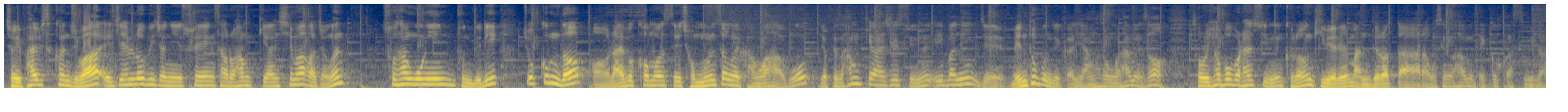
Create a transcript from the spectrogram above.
저희 파이브스컨즈와 LG 헬로비전이 수행사로 함께한 심화 과정은 소상공인 분들이 조금 더 어, 라이브 커머스의 전문성을 강화하고 옆에서 함께 하실 수 있는 일반인 이제 멘토분들까지 양성을 하면서 서로 협업을 할 수 있는 그런 기회를 만들었다라고 생각하면 될 것 같습니다.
